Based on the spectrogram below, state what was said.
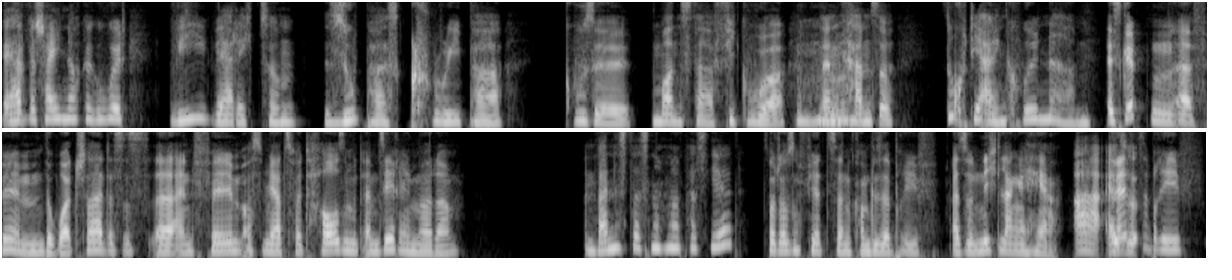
er hat wahrscheinlich noch gegoogelt, wie werde ich zum Super Creeper Grusel Monster Figur? Und dann Mhm. kam so, such dir einen coolen Namen. Es gibt einen äh, Film, The Watcher. Das ist äh, ein Film aus dem Jahr 2000 mit einem Serienmörder. Und wann ist das nochmal passiert? 2014 kommt dieser Brief. Also nicht lange her. Ah, Der also. letzte Brief,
